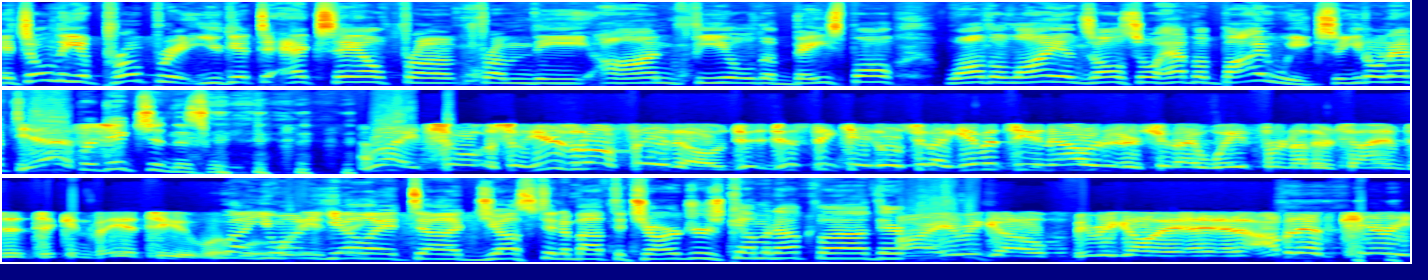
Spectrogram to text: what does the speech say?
It's only appropriate you get to exhale from from the on field of baseball while the Lions also have a bye week, so you don't have to yes. make a prediction this week. right. So so here's what I'll say though, just in case. Well, should I give it to you now, or should I wait for another time to, to convey it to you? Well, what, you what want to you yell think? at uh, Justin about the Chargers coming up uh, there? All right, here we go. Here we go. And and I'm going to have Kerry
